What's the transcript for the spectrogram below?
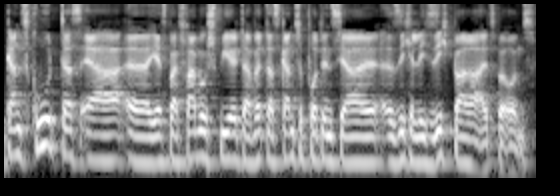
ganz gut, dass er äh, jetzt bei Freiburg spielt. Da wird das ganze Potenzial äh, sicherlich sichtbarer als bei uns.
